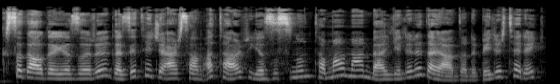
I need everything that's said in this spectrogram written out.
Kısa Dalga yazarı gazeteci Ersan Atar yazısının tamamen belgelere dayandığını belirterek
